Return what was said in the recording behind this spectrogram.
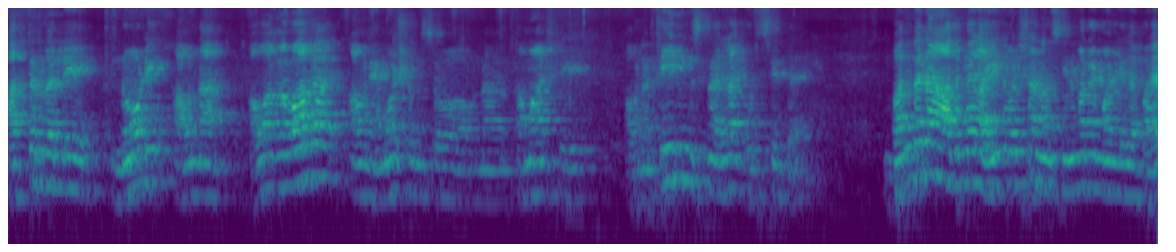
ಹತ್ತಿರದಲ್ಲಿ ನೋಡಿ ಅವನ ಅವಾಗವಾಗ ಅವನ ಎಮೋಷನ್ಸು ಅವನ ತಮಾಷೆ ಅವನ ಫೀಲಿಂಗ್ಸ್ನ ಎಲ್ಲ ಗುರ್ಸಿದ್ದೆ. ಬಂಧನ ಆದ್ಮೇಲೆ ಐದು ವರ್ಷ ನಾನು ಸಿನಿಮಾನೇ ಮಾಡಲಿಲ್ಲ, ಭಯ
